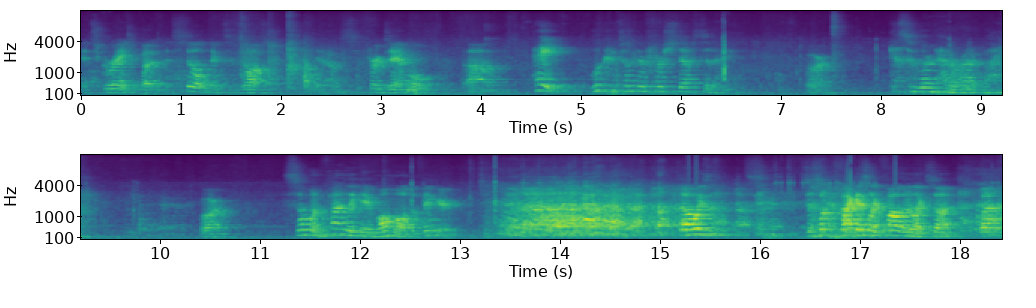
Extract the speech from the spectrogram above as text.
it's great, but it's still it's exhausting. You know, for example, um, hey, look who took their first steps today. Or, guess who learned how to ride a bike? Or, someone finally gave Momo the finger. it's always, just, I guess like father, like son. But,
